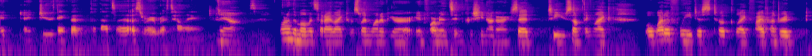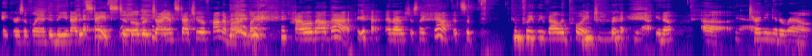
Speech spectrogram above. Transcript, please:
I, I, do think that, that that's a, a story worth telling. Yeah. One of the moments that I liked was when one of your informants in Kushinagar said to you something like, well, what if we just took like 500 acres of land in the United States to build a giant statue of Hanuman? Like, how about that? Yeah. And I was just like, yeah, that's a completely valid point, Mhm. right? Yeah. You know, uh, Yeah. turning it around,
